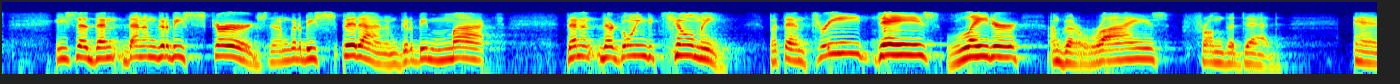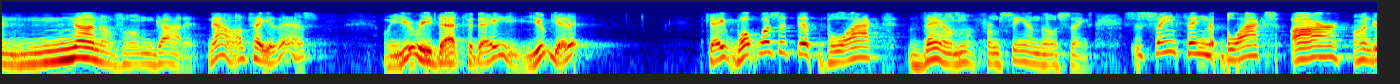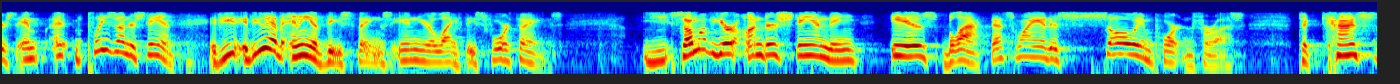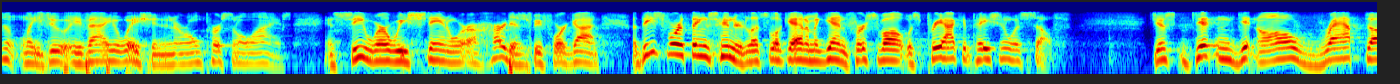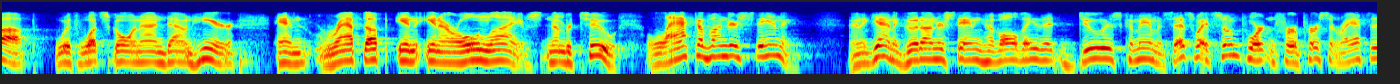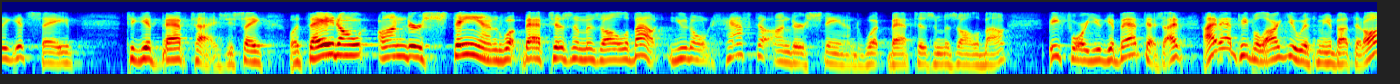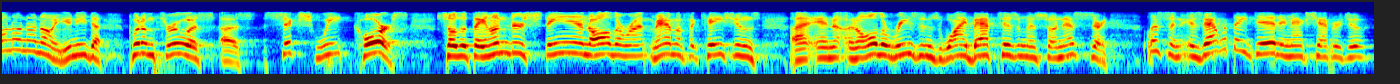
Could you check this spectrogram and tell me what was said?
He said, then, then I'm going to be scourged, and I'm going to be spit on, I'm going to be mocked. Then they're going to kill me. But then three days later, I'm going to rise from the dead. And none of them got it. Now, I'll tell you this. When you read that today, you get it. Okay, what was it that blocked them from seeing those things? It's the same thing that blocks our understand. And please understand, if you if you have any of these things in your life, these four things, some of your understanding is black. That's why it is so important for us to constantly do evaluation in our own personal lives and see where we stand, where our heart is before God. These four things hindered. Let's look at them again. First of all, it was preoccupation with self. Just getting, getting all wrapped up with what's going on down here and wrapped up in, in our own lives. Number two, lack of understanding. And again, a good understanding of all they that do his commandments. That's why it's so important for a person right after they get saved to get baptized. You say, well, they don't understand what baptism is all about. You don't have to understand what baptism is all about before you get baptized. I've, I've had people argue with me about that. Oh, no, no, no. You need to put them through a, a six-week course so that they understand all the ramifications uh, and, and all the reasons why baptism is so necessary. Listen, is that what they did in Acts chapter 2?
